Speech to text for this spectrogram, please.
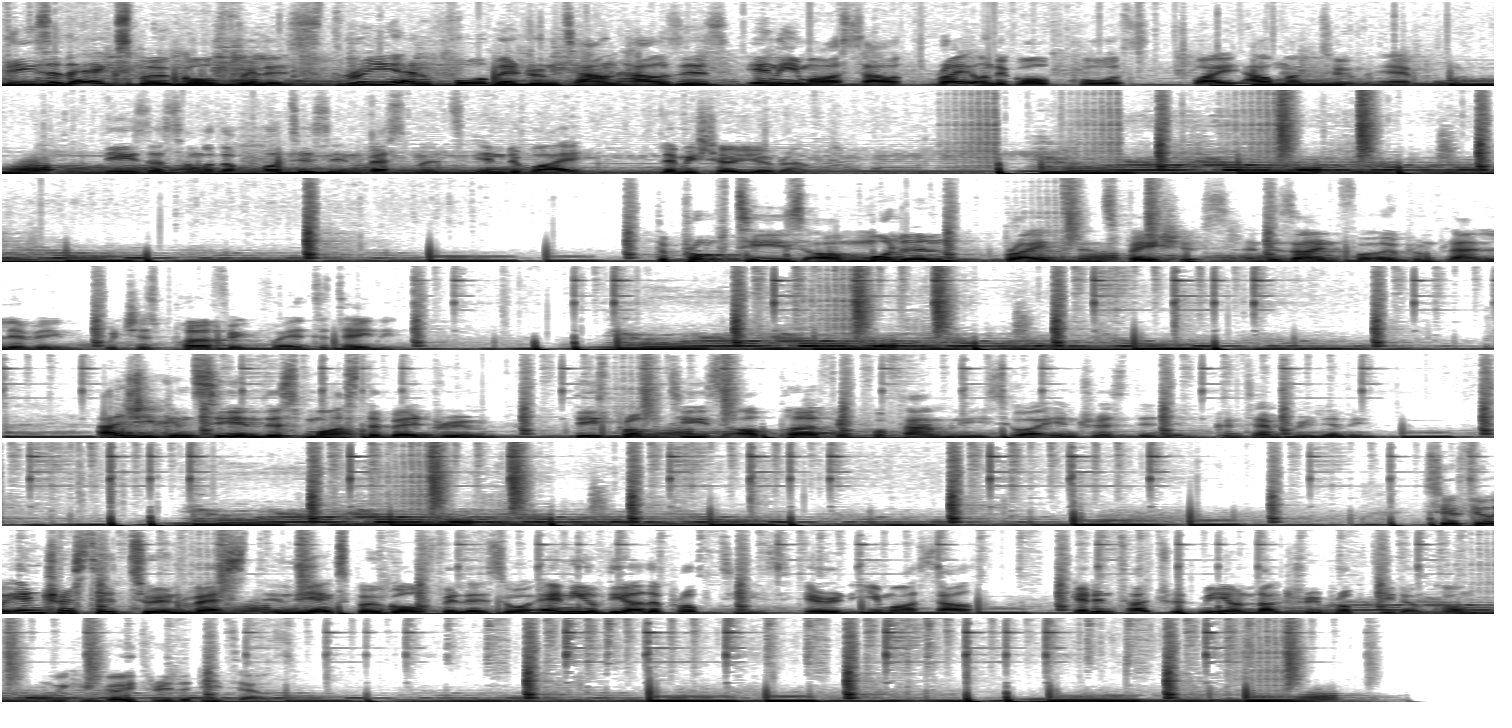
These are the Expo Golf Villas, three and four bedroom townhouses in Emaar South, right on the golf course by Al Maktoum Airport. These are some of the hottest investments in Dubai. Let me show you around. The properties are modern, bright and spacious and designed for open plan living, which is perfect for entertaining. As you can see in this master bedroom, these properties are perfect for families who are interested in contemporary living. So if you're interested to invest in the Expo Golf Villas or any of the other properties here in Emaar South, get in touch with me on luxuryproperty.com and we can go through the details.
